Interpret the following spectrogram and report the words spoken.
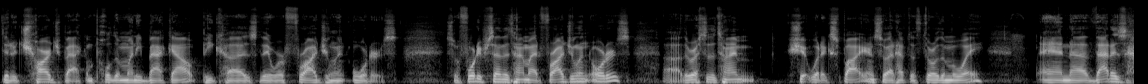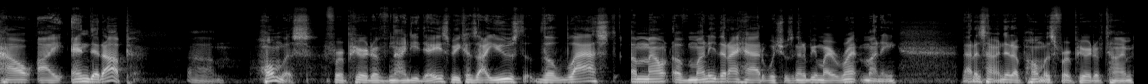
did a chargeback and pulled the money back out because they were fraudulent orders. So 40% of the time I had fraudulent orders. Uh, the rest of the time, shit would expire, and so I'd have to throw them away. And uh, that is how I ended up um, homeless for a period of 90 days because I used the last amount of money that I had, which was going to be my rent money. That is how I ended up homeless for a period of time.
